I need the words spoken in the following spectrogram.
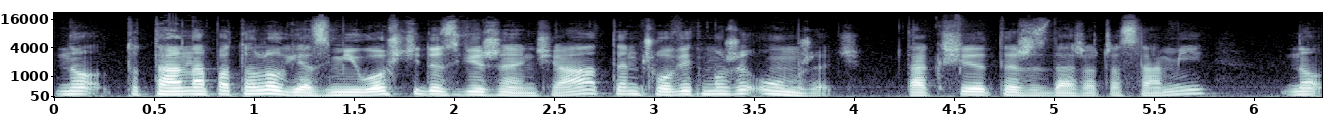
no, totalna patologia. Z miłości do zwierzęcia ten człowiek może umrzeć. Tak się też zdarza czasami. No,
